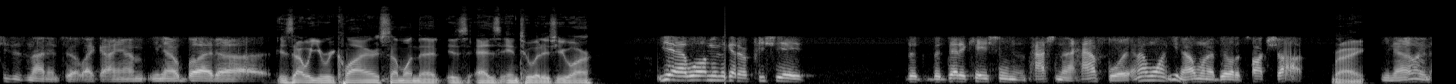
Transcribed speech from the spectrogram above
she's just not into it like I am, you know. But uh Is that what you require? Someone that is as into it as you are? yeah, well, I mean, they got to appreciate the the dedication and passion that I have for it, and I want you know I want to be able to talk shop, Right. you know, and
